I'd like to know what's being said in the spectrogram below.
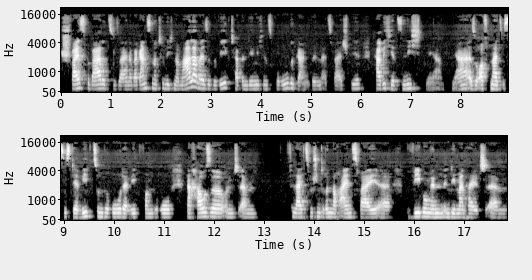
schweißgebadet zu sein, aber ganz natürlich normalerweise bewegt habe, indem ich ins Büro gegangen bin als Beispiel, habe ich jetzt nicht mehr. Ja, also oftmals ist es der Weg zum Büro, der Weg vom Büro nach Hause und ähm, vielleicht zwischendrin noch ein, zwei äh, Bewegungen, in denen man halt ähm,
